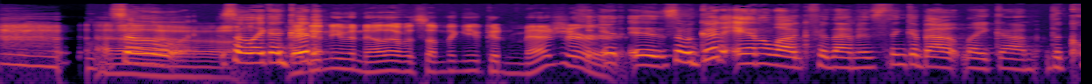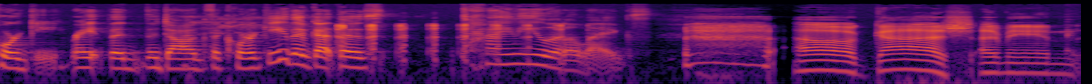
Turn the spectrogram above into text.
So, so like a good I didn't even know that was something you could measure. it is so a good analog for them is think about like um, the corgi, right? The the dog, the corgi. They've got those tiny little legs. Oh gosh, I mean,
